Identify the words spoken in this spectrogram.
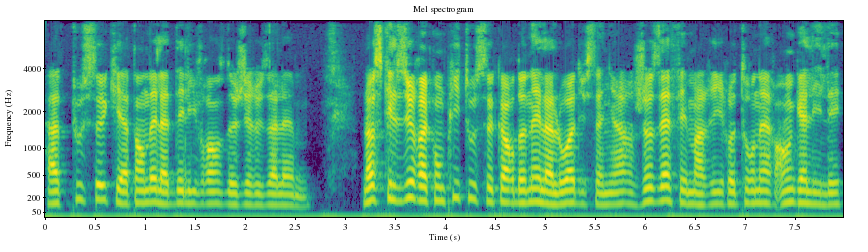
à tous ceux qui attendaient la délivrance de Jérusalem. Lorsqu'ils eurent accompli tout ce qu'ordonnait la loi du Seigneur, Joseph et Marie retournèrent en Galilée,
